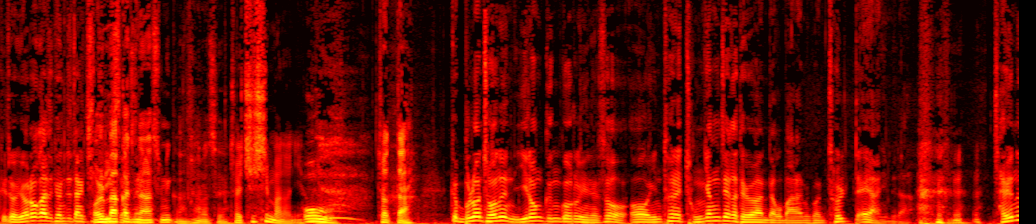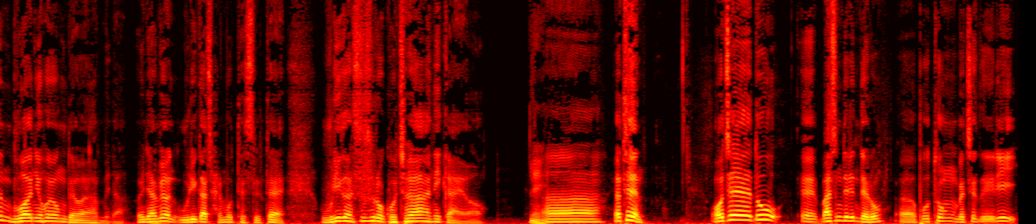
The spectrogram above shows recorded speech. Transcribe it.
그죠? 여러 가지 견제 장치들이 얼마까지 있었네요. 나왔습니까? 전화세. 저희 70만 원이요. 오, 졌다. 그 물론 저는 이런 근거로 인해서 어, 인터넷 종량제가 되어야 한다고 말하는 건 절대 아닙니다. 자유는 무한히 허용되어야 합니다. 왜냐하면 우리가 잘못했을 때 우리가 스스로 고쳐야 하니까요. 네. 아, 여튼 어제도 예, 말씀드린 대로 어, 보통 매체들이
